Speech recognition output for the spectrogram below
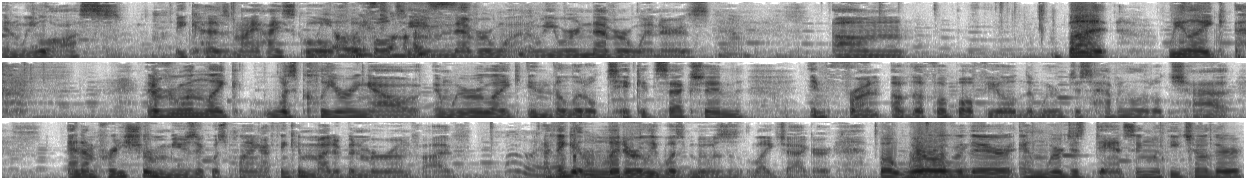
And we lost because my high school football lost. team never won. We were never winners. No. Um but we like everyone like was clearing out and we were like in the little ticket section in front of the football field and we were just having a little chat. And I'm pretty sure music was playing. I think it might have been Maroon 5. Ooh, I think it literally was moves like Jagger. But we're over there and we're just dancing with each other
